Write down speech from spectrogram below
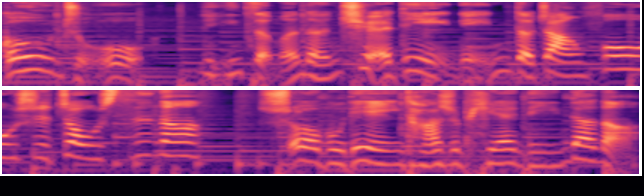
公主，您怎么能确定您的丈夫是宙斯呢？说不定他是骗您的呢。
